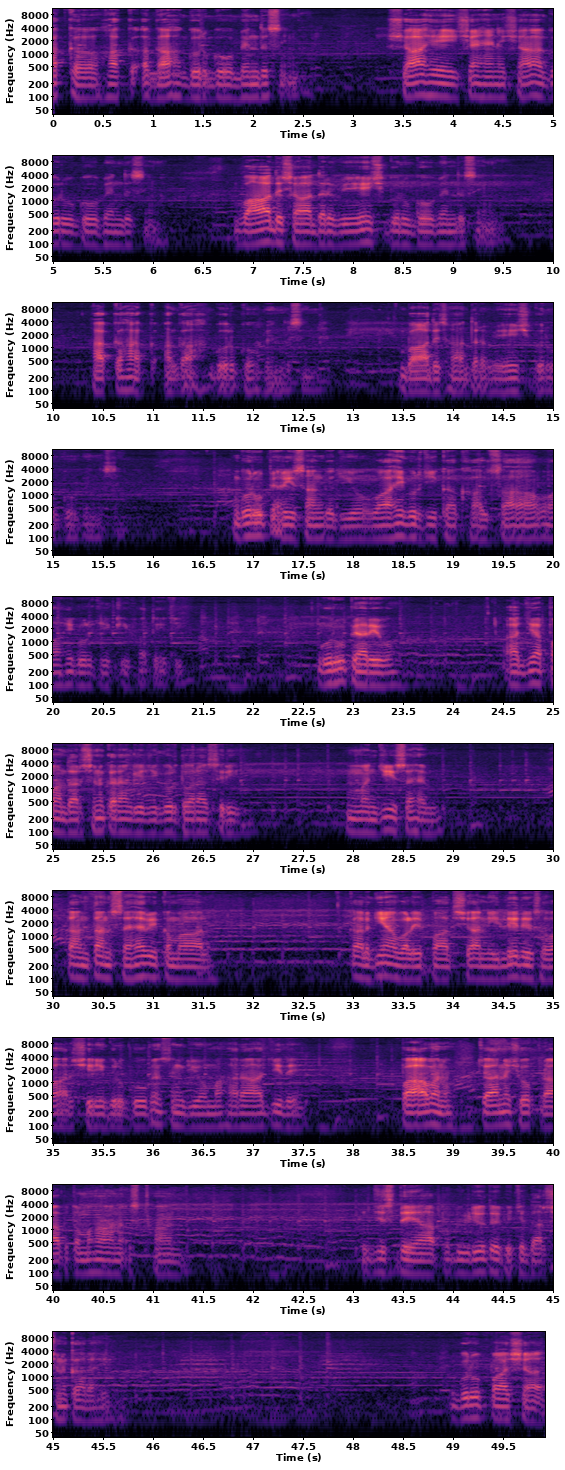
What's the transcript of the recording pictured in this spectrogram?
ਹੱਕ ਹੱਕ ਅਗਾਹ ਗੁਰੂ ਗੋਬਿੰਦ ਸਿੰਘ। ਸ਼ਾਹੇ ਸ਼ਹਿਨ ਸ਼ਾਹ ਗੁਰੂ ਗੋਬਿੰਦ ਸਿੰਘ। ਬਾਦਸ਼ਾਹ ਦਰਵੇਸ਼ ਗੁਰੂ ਗੋਬਿੰਦ ਸਿੰਘ। ਹੱਕ ਹੱਕ ਅਗਾਹ ਗੁਰੂ ਗੋਬਿੰਦ ਸਿੰਘ। ਬਾਦਸ਼ਾਹ ਦਰਵੇਸ਼ ਗੁਰੂ ਗੋਬਿੰਦ ਸਿੰਘ। ਗੁਰੂ ਪਿਆਰੀ ਸੰਗ ਜੀਓ, ਵਾਹਿਗੁਰੂ ਜੀ ਕਾ ਖਾਲਸਾ, ਵਾਹਿਗੁਰੂ ਜੀ ਕੀ ਫਤਿਹ ਜੀ। ਗੁਰੂ ਪਿਆਰਿਓ, ਅੱਜ ਆਪਾਂ ਦਰਸ਼ਨ ਕਰਾਂਗੇ ਜੀ ਗੁਰਦੁਆਰਾ ਸ੍ਰੀ ਮੰਜੀ ਸਾਹਿਬ। ਧੰਨ ਧੰਨ ਸਾਹਿਬ ਕਮਾਲ। ਕਲਗੀਆਂ ਵਾਲੇ ਪਾਤਸ਼ਾਹ ਨੀਲੇ ਦੇ ਸਵਾਰ ਸ੍ਰੀ ਗੁਰੂ ਗੋਬਿੰਦ ਸਿੰਘ ਜੀਓ ਮਹਾਰਾਜ ਜੀ ਦੇ ਪਾਵਨ ਚਰਨ ਛੋਹ ਪ੍ਰਾਪਤ ਮਹਾਨ ਸਥਾਨ, ਜਿਸ ਦੇ ਆਪ ਵੀਡੀਓ ਦੇ ਵਿੱਚ ਦਰਸ਼ਨ ਕਰ ਰਹੇ ਗੁਰੂ ਪਾਤਸ਼ਾਹ,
